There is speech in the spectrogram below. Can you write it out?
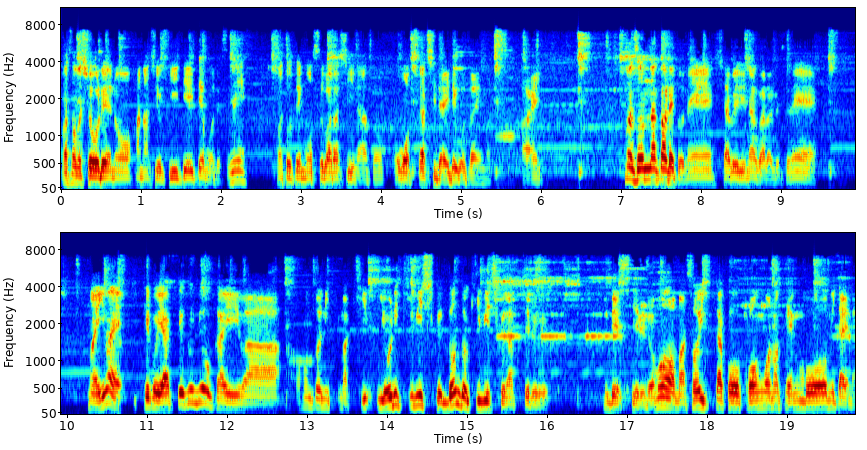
まあ、その症例の話を聞いていてもですね、まあ、とても素晴らしいなと思った次第でございます。はい。まあそんな彼とね、喋りながらですね、まあ今結構薬局業界は本当に、まあ、より厳しく、どんどん厳しくなってるんですけれども、まあそういったこう今後の展望みたいな、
